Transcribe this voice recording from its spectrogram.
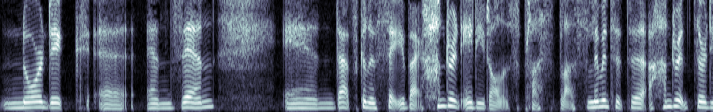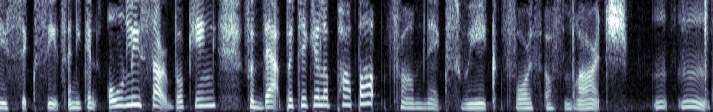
Nordic uh, and Zen and that's going to set you back $180 plus plus, limited to 136 seats. And you can only start booking for that particular pop up from next week, 4th of March. Mm-mm.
